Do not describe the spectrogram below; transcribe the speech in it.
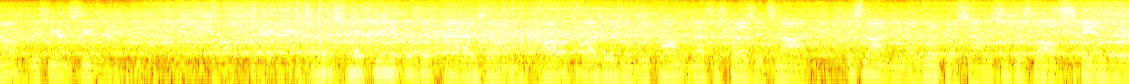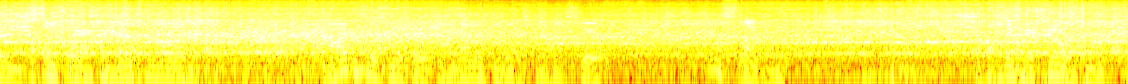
Well, at least you got to see it now the smoke unit isn't as um, powerful as it is in Blue Comet. That's just because it's not, it's not, you know, loco sound. This is just all standard, and simple, conventional. Now, I can see the smoke pretty fine. I don't know if you guys can. Let's see. Just slightly. Definitely smell the smoke.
